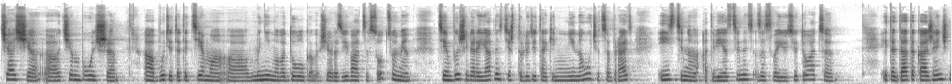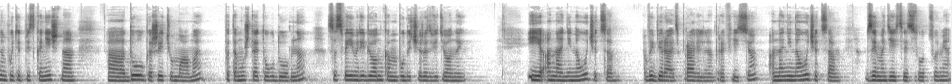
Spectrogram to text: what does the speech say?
чаще, а, чем больше а, будет эта тема мнимого долга вообще развиваться в социуме, тем выше вероятности, что люди так и не научатся брать истинную ответственность за свою ситуацию. И тогда такая женщина будет бесконечно долго жить у мамы, потому что это удобно со своим ребенком, будучи разведенной и она не научится выбирать правильную профессию, она не научится взаимодействовать в социуме,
